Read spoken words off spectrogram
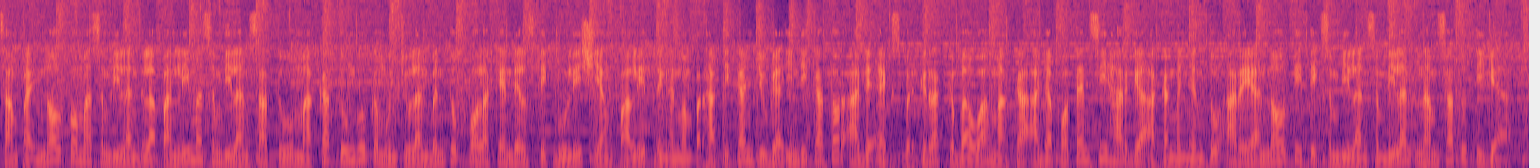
sampai 0,98591 maka tunggu kemunculan bentuk pola candlestick bullish yang valid dengan memperhatikan juga indikator ADX bergerak ke bawah maka ada potensi harga akan menyentuh area 0.99613.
